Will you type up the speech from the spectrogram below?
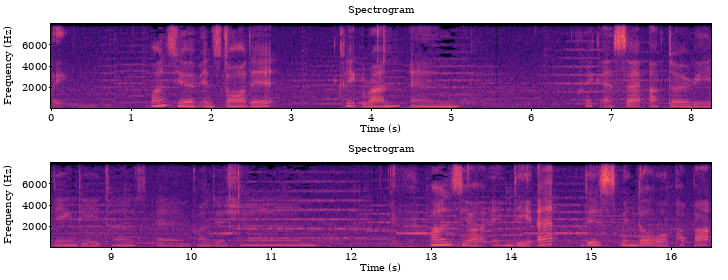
Play. Once you have installed it, click run and click accept after reading the terms and conditions. Once you are in the app, this window will pop up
